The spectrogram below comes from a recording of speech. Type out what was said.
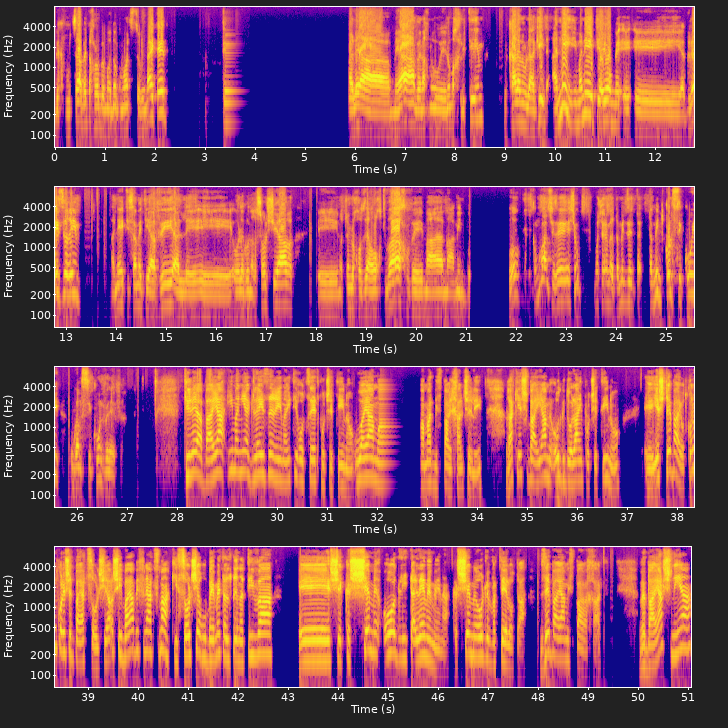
בקבוצה, בטח לא במועדון כמו אצטר יונייטד. בעלי המאה, ואנחנו אה, לא מחליטים, וקל לנו להגיד, אני, אם אני הייתי היום הגלייזרים, אני הייתי שם את יהבי על אה, אולה גונר סולשיאר, אה, נותן לו חוזה ארוך טווח ומאמין בו. כמובן שזה, שוב, כמו שאני אומר, תמיד, זה, תמיד כל סיכוי הוא גם סיכון ולהפך. תראה, הבעיה, אם אני הגלייזרים, הייתי רוצה את פוצ'טינו. הוא היה המועמד מספר אחד שלי, רק יש בעיה מאוד גדולה עם פוצ'טינו. אה, יש שתי בעיות. קודם כל יש את בעיית סולשיאר, שהיא בעיה בפני עצמה, כי סולשיאר הוא באמת אלטרנטיבה אה, שקשה מאוד להתעלם ממנה, קשה מאוד לבטל אותה. זה בעיה מספר אחת. ובעיה שנייה,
